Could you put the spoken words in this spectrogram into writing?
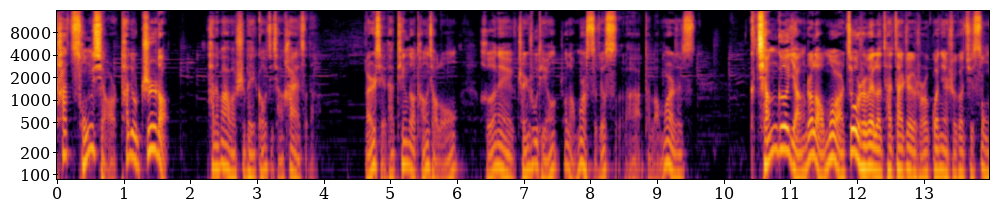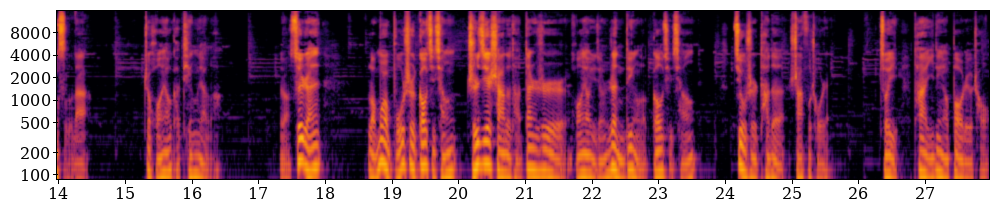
他从小他就知道他的爸爸是被高启强害死的，而且他听到唐小龙和那陈淑婷说老莫死就死了，他老莫他死，强哥养着老莫就是为了他在这个时候关键时刻去送死的，这黄瑶可听见了，对吧？虽然老莫不是高启强直接杀的他，但是黄瑶已经认定了高启强就是他的杀父仇人，所以他一定要报这个仇。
